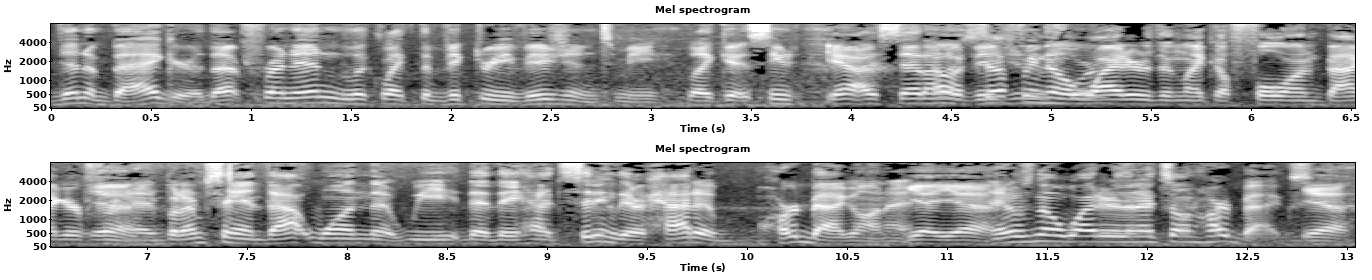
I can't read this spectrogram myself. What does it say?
then a bagger. That front end looked like the Victory Vision to me. Like it seemed. Yeah, I sat on oh, it's definitely no wider than like a full-on bagger front Yeah. end. But I'm saying that one that we that they had sitting there had a hard bag on it. Yeah, yeah. and it was no wider than its own hard bags. Yeah.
